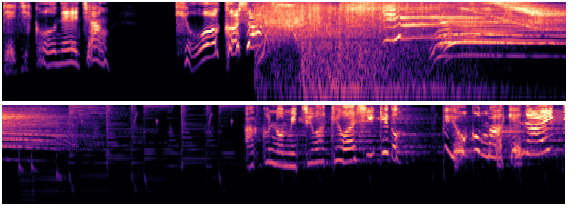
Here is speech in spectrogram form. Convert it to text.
デジコお姉ちゃん今日こそ。悪の道は険しいけどピヨコ負けないピ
